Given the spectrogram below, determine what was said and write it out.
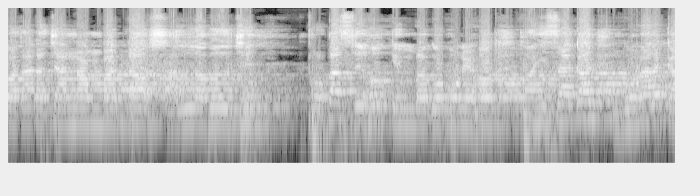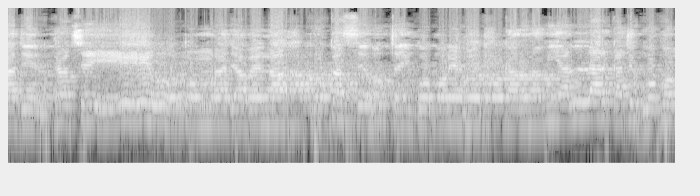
কথাটা, চার নাম্বারটা। আল্লাহ বলছেন প্রকাশ্যে হোক কিংবা গোপনে হোক ফাহিসাকার গোনার কাজের কাছে ও তোমরা যাবে না। প্রকাশ্যে হোক চাই গোপনে হোক, কারণ আমি আল্লাহর কাছে গোপন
